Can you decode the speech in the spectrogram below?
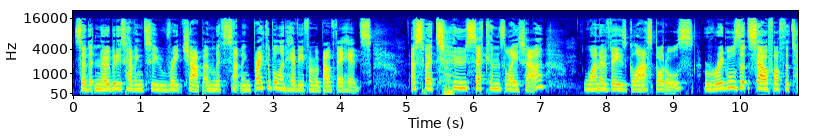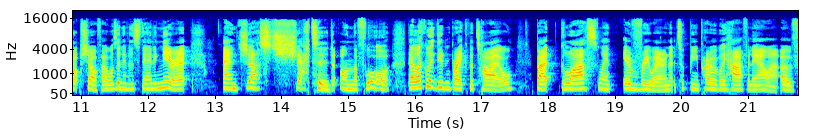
so that nobody's having to reach up and lift something breakable and heavy from above their heads. I swear, two seconds later, one of these glass bottles wriggles itself off the top shelf. I wasn't even standing near it and just shattered on the floor. Now, luckily, it didn't break the tile, but glass went everywhere. And it took me probably half an hour of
